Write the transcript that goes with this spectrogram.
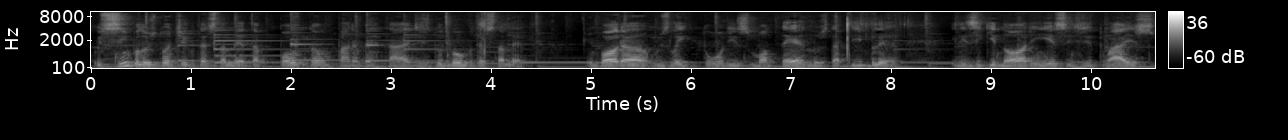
Os símbolos do Antigo Testamento apontam para verdades do Novo Testamento. Embora os leitores modernos da Bíblia eles ignorem esses rituais,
